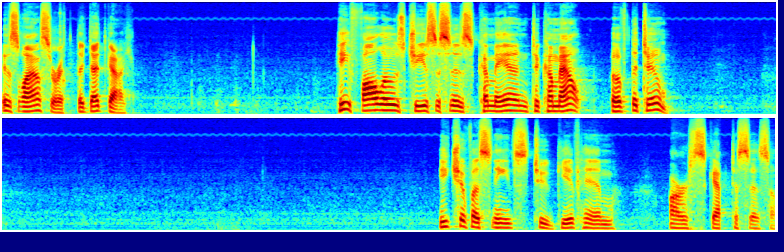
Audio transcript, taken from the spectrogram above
is Lazarus, the dead guy. He follows Jesus' command to come out of the tomb. Each of us needs to give him our skepticism,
